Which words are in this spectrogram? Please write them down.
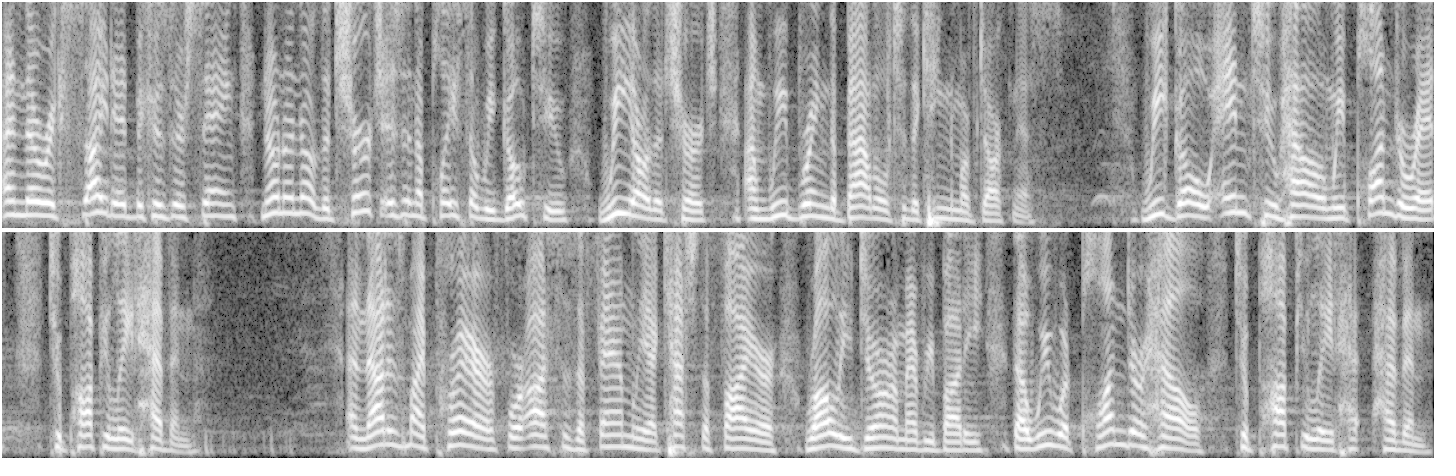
And they're excited because they're saying, no, no, no, the church isn't a place that we go to. We are the church, and we bring the battle to the kingdom of darkness. We go into hell and we plunder it to populate heaven. And that is my prayer for us as a family at Catch the Fire, Raleigh, Durham, everybody, that we would plunder hell to populate he- heaven.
